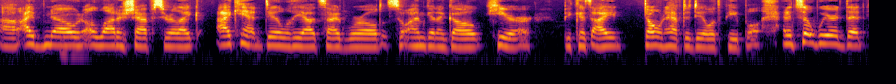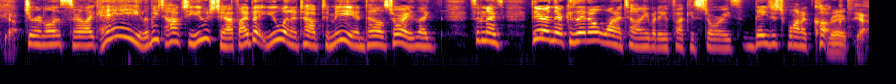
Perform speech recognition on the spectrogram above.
Uh, I've known a lot of chefs who are like, I can't deal with the outside world, so I'm going to go here because I don't have to deal with people. And it's so weird that Yeah. journalists are like, hey, let me talk to you, chef. I bet you want to talk to me and tell a story. Like sometimes they're in there because they don't want to tell anybody fucking stories. They just want to cook. Right. Yeah.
